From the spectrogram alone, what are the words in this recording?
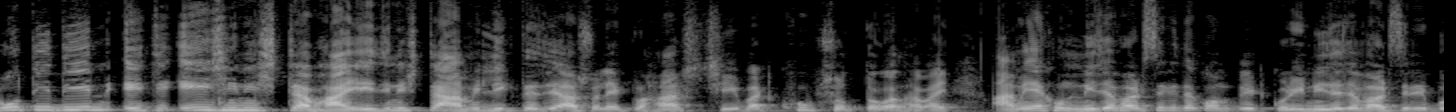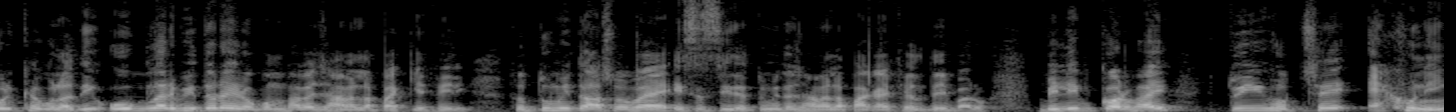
প্রতিদিন এই যে, এই জিনিসটা ভাই, এই জিনিসটা আমি লিখতে যে আসলে একটু হাসছি বাট খুব সত্য কথা ভাই। আমি এখন নিজে ভার্সিটিতে কমপ্লিট করি, নিজে যে ভার্সিটির পরীক্ষাগুলো দিই, ওগুলার ভিতরে এরকমভাবে ঝামেলা পাকিয়ে ফেলি। তো তুমি তো আসো ভাই এসএসসিতে তুমি তো ঝামেলা পাকায় ফেলতেই পারো। বিলিভ কর ভাই, তুই হচ্ছে এখনই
